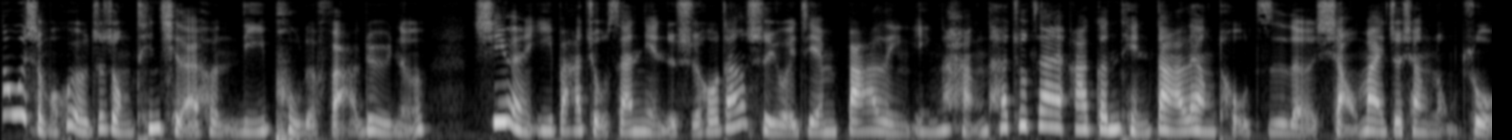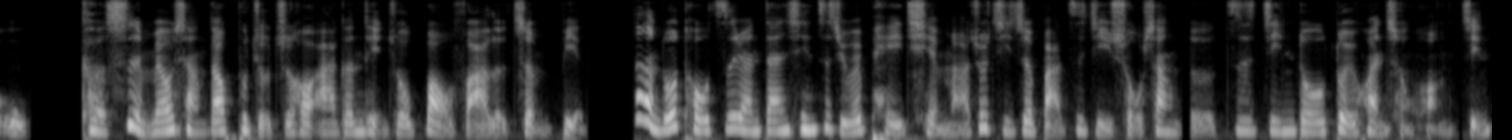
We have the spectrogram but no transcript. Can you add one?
那为什么会有这种听起来很离谱的法律呢？西元一八九三年的时候，当时有一间巴林银行，它就在阿根廷大量投资了小麦这项农作物。可是没有想到，不久之后，阿根廷就爆发了政变。那很多投资人担心自己会赔钱嘛，就急着把自己手上的资金都兑换成黄金，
